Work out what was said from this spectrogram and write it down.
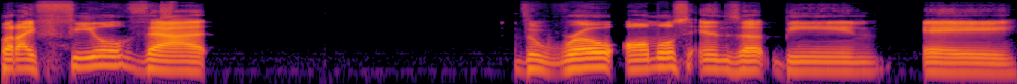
But I feel that the row almost ends up being a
